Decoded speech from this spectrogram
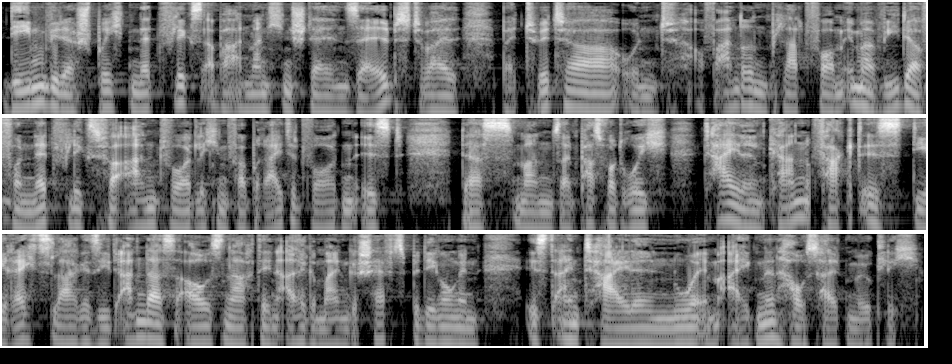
Dem widerspricht Netflix aber an manchen Stellen selbst, weil bei Twitter und auf anderen Plattformen immer wieder von Netflix-Verantwortlichen verbreitet worden ist, dass man sein Passwort ruhig teilen kann. Fakt ist, die Rechtslage sieht anders aus. Nach den allgemeinen Geschäftsbedingungen ist ein Teilen nur im eigenen Haushalt möglich.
